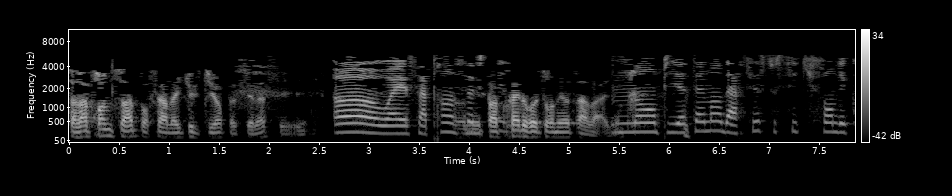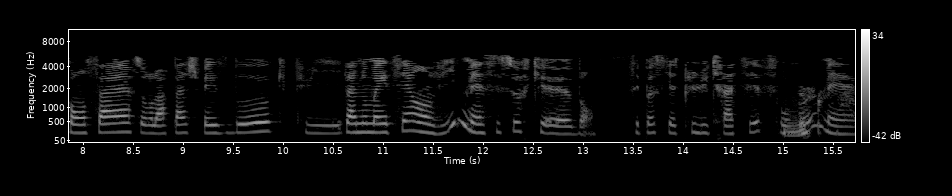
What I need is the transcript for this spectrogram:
Ça va prendre ça pour faire la culture, parce que là, c'est... Ah ouais, ça prend On ça. On n'est pas prêt de retourner au travail. Non, puis il y a tellement d'artistes aussi qui font des concerts sur leur page Facebook, puis ça nous maintient en vie, mais c'est sûr que, bon, c'est pas ce qui est le plus lucratif pour eux, mais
